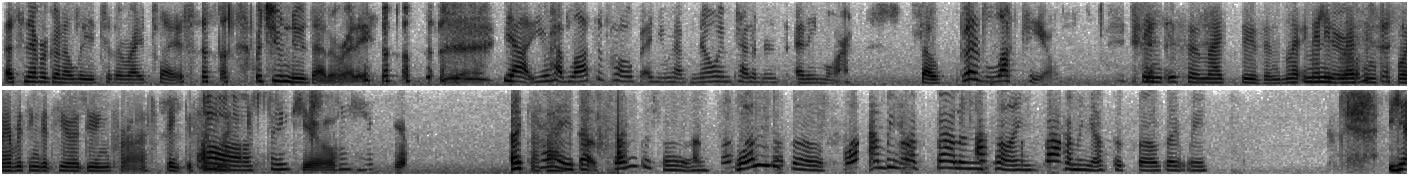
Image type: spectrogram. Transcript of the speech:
that's never going to lead to the right place. but you knew that already. Yeah. yeah, you have lots of hope and you have no impediments anymore. So good luck to you. thank you so much, Susan. Ble- many you. blessings for everything that you are doing for us. Thank you so oh, much. Oh, thank you. Okay, Bye-bye. that's wonderful. Wonderful. And we have Valentine's coming up as well, don't we? Yeah,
